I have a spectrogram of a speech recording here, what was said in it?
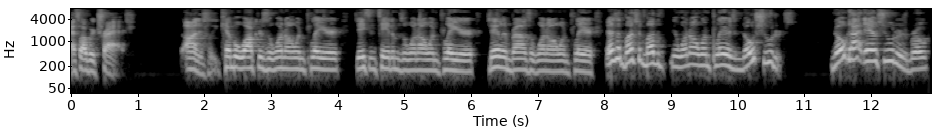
That's why we're trash. Honestly, Kemba Walker's a one on one player. Jayson Tatum's a one on one player. Jaylen Brown's a one on one player. There's a bunch of other one on one players, no shooters, no goddamn shooters, bro.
